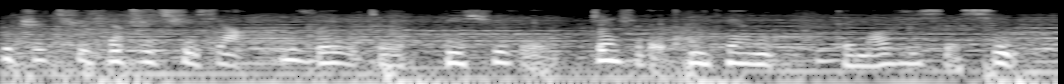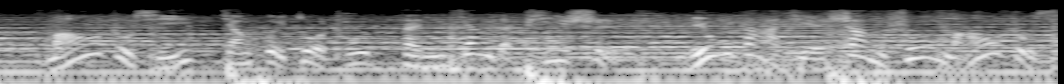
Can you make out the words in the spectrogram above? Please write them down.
不知去，不知去向，所以就必须得真是得通天了，给毛主席写信。毛主席将会做出怎样的批示？刘大姐上书毛主席。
